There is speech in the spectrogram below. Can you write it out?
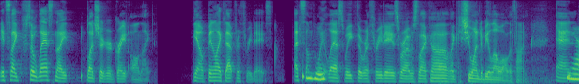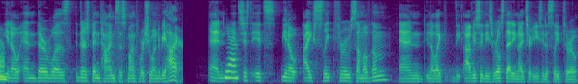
it's like so. Last night, blood sugar great all night. You know, been like that for three days. At some Mhm. point last week, there were three days where I was like, oh, like she wanted to be low all the time. And Yeah. you know, and there was there's been times this month where she wanted to be higher. And Yeah. it's just it's you know, I sleep through some of them and you know, like the obviously these real steady nights are easy to sleep through.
